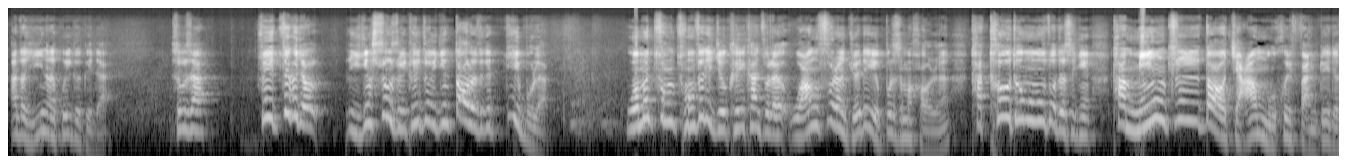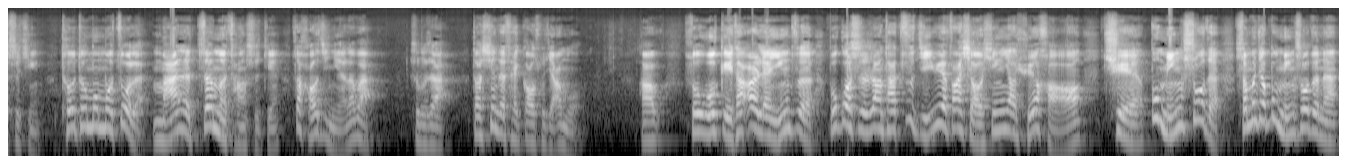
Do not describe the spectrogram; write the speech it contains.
按照姨娘的规格给的，是不是？所以这个叫。已经顺水推舟，已经到了这个地步了。我们从从这里就可以看出来，王夫人绝对也不是什么好人。她偷偷摸摸做的事情，她明知道贾母会反对的事情，偷偷摸摸做了，瞒了这么长时间，这好几年了吧？是不是？到现在才告诉贾母，啊说我给他二两银子，不过是让他自己越发小心，要学好，且不明说的。什么叫不明说的呢？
